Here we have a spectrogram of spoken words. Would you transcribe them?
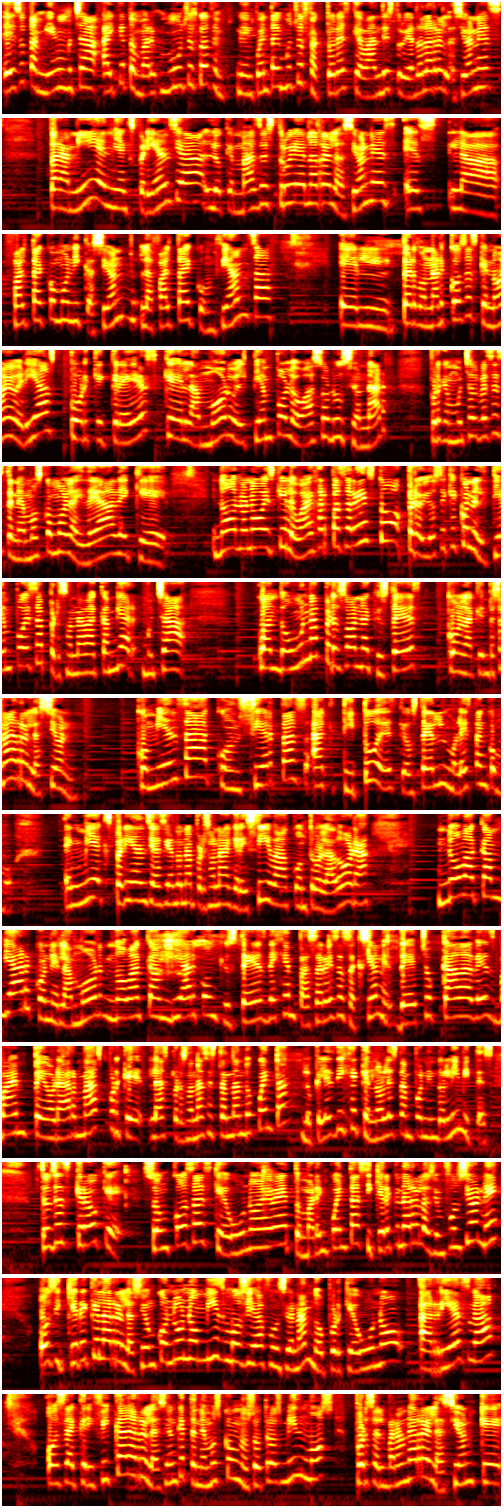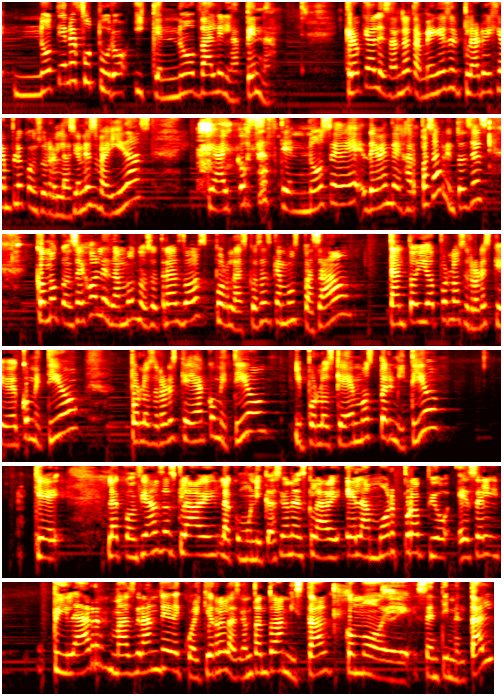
eso también mucha, hay que tomar muchas cosas en, en cuenta. Hay muchos factores que van destruyendo las relaciones. Para mí, en mi experiencia, lo que más destruye las relaciones es la falta de comunicación, la falta de confianza, el perdonar cosas que no deberías porque crees que el amor o el tiempo lo va a solucionar, porque muchas veces tenemos como la idea de que no, no, no, es que le voy a dejar pasar esto, pero yo sé que con el tiempo esa persona va a cambiar. Mucha cuando una persona que ustedes con la que empezaron la relación comienza con ciertas actitudes que a ustedes les molestan, como en mi experiencia siendo una persona agresiva, controladora, no va a cambiar con el amor, no va a cambiar con que ustedes dejen pasar esas acciones. De hecho, cada vez va a empeorar más porque las personas se están dando cuenta, lo que les dije, que no le están poniendo límites. Entonces, creo que son cosas que uno debe tomar en cuenta si quiere que una relación funcione o si quiere que la relación con uno mismo siga funcionando, porque uno arriesga o sacrifica la relación que tenemos con nosotros mismos por salvar una relación que no tiene futuro y que no vale la pena. Creo que Alessandra también es el claro ejemplo con sus relaciones fallidas, que hay cosas que no se deben dejar pasar. Entonces, como consejo les damos nosotras dos por las cosas que hemos pasado, tanto yo por los errores que yo he cometido, por los errores que ella ha cometido y por los que hemos permitido, que la confianza es clave, la comunicación es clave, el amor propio es el pilar más grande de cualquier relación, tanto de amistad como sentimental.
